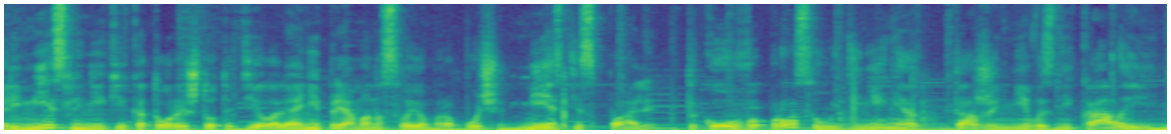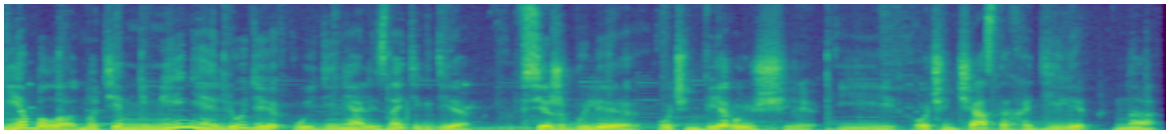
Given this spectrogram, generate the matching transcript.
Ремесленники, которые что-то делали, они прямо на своем рабочем месте спали. Такого вопроса уединения даже не возникало и не было, но тем не менее люди уединялись. Знаете где? Все же были очень верующие и очень часто ходили на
